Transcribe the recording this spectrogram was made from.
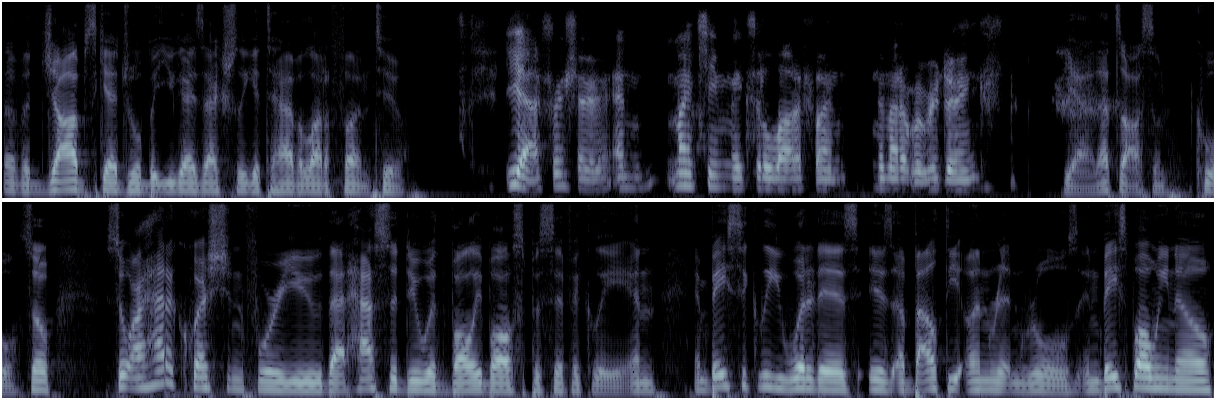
of a job schedule, but you guys actually get to have a lot of fun too. Yeah, for sure. And my team makes it a lot of fun no matter what we're doing. Yeah, that's awesome. Cool. So so I had a question for you that has to do with volleyball specifically. And and basically what it is is about the unwritten rules. In baseball we know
